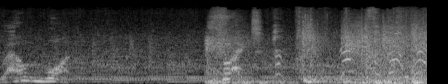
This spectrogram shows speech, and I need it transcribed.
Round one. Fight! Ah! Ah! Ah!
